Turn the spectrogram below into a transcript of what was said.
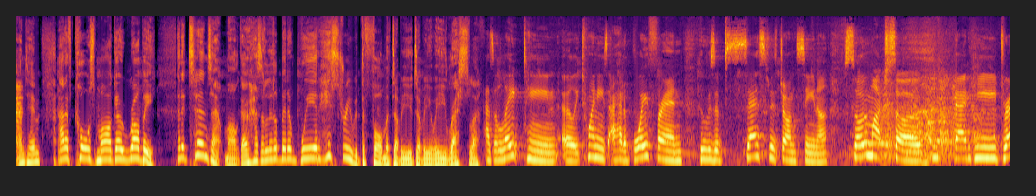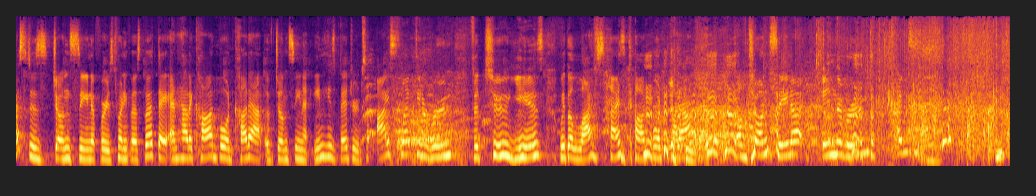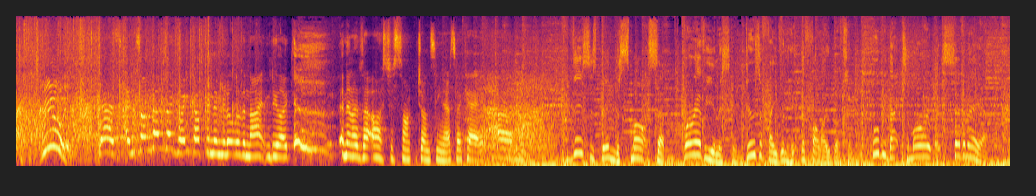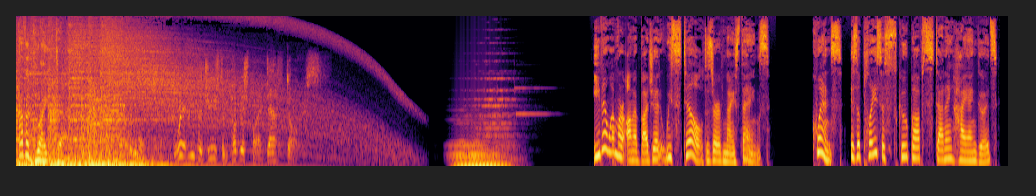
and him, and of course Margot Robbie. And it turns out Margot has a little bit of weird history with the former WWE wrestler. As a late teen, early 20s, I had a boyfriend who was obsessed with John Cena, so much so that he dressed as John Cena for his 21st birthday and had a cardboard cutout of John Cena in his bedroom. So I slept in a room for two years with a life size cardboard cutout of John Cena in the room. And really? Yes, and sometimes I'd wake up in the middle of the night and be like, and then I was like, oh, it's just Son- John Cena, it's okay. Um, This has been the Smart 7. Wherever you're listening, do us a favour and hit the follow button. We'll be back tomorrow at 7am. Have a great day. Written, produced, and published by Daft Doris. Even when we're on a budget, we still deserve nice things. Quince is a place to scoop up stunning high-end goods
